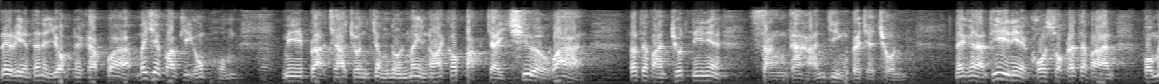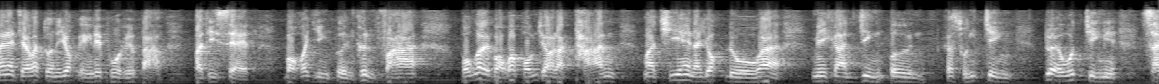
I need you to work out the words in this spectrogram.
ได้เรียนท่านนายกนะครับ ว่าไม่ใช่ความคิดของผม มีประชาชนจำนวนไม่น้อยเขาปักใจเชื่อว่ารัฐบาลชุดนี้เนี่ยสั่งทหารยิงประชาชน ในขณะที่เนี่ยโฆษกรัฐบาล ผมไม่แน่ใจว่าตัวนายกเองได้พูดหรือเปล่าปฏิเสธ บอกว่ายิงปืนขึ้นฟ้า ผมก็เลยบอกว่าผมจะเอาหลักฐานมาชี้ให้นายกดูว่ามีการยิงปืนกระสุนจริง ด้วยอาวุธจริงเนี่ยใส่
